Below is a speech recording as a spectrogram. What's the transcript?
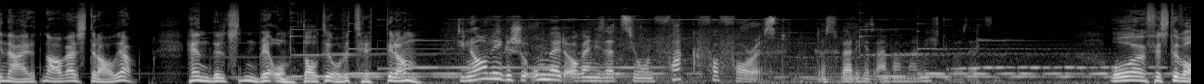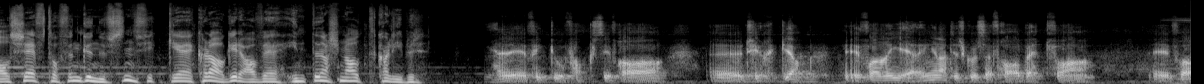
i nærheten av Australia. Hendelsen ble omtalt i over 30 land. Die norwegische Umweltorganisation Fuck for Forest Das werde ich jetzt einfach mal nicht übersetzen. Og festivalsjef Toffen Gunnufsen fikk eh, klager av eh, internasjonalt kaliber. Jeg fikk jo faks fra uh, Tyrkia, fra regjeringen, at de skulle se frabedt fra, fra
